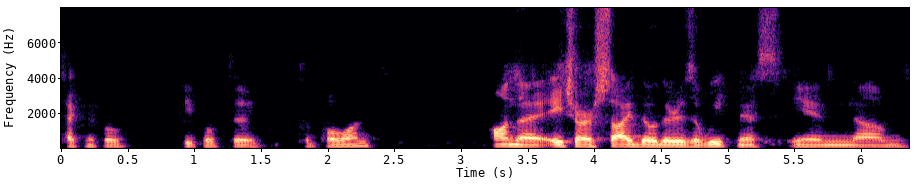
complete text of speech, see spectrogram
technical people to to pull on. On the HR side, though, there is a weakness in um,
